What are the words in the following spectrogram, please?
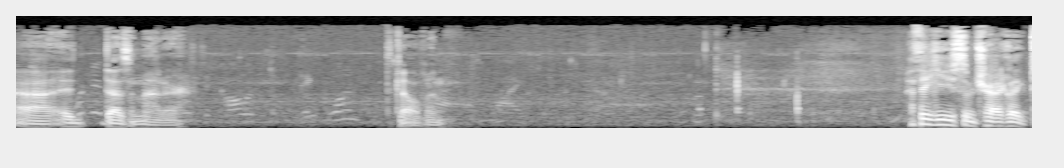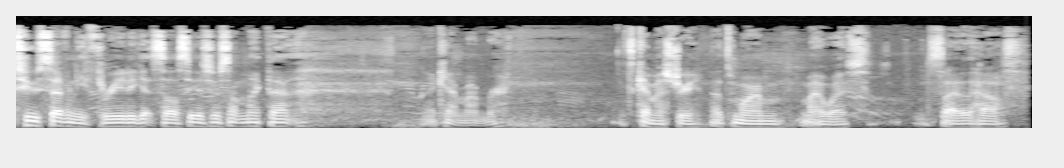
Uh, it doesn't matter. It's Kelvin. I think you subtract like 273 to get Celsius or something like that. I can't remember. It's chemistry. That's more on my wife's side of the house.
